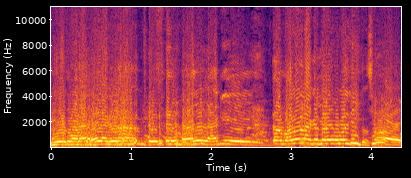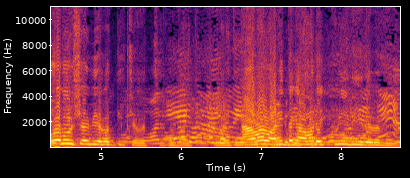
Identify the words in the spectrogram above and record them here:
বিয়ে করা ভালো লাগে না। ভালো লাগে। তা ভালো লাগে। তাই বলছি অবশ্যই বিয়ে করতে ইচ্ছে করছে। আমার বাড়ি থেকে আমার এক্ষুনি দিয়ে দেবে বিয়ে।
